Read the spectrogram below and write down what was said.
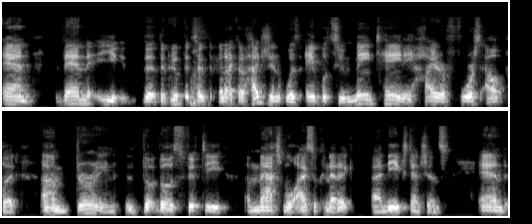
And then you, the, the group that took the molecular hydrogen was able to maintain a higher force output um, during the, those 50 uh, maximal isokinetic uh, knee extensions. And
